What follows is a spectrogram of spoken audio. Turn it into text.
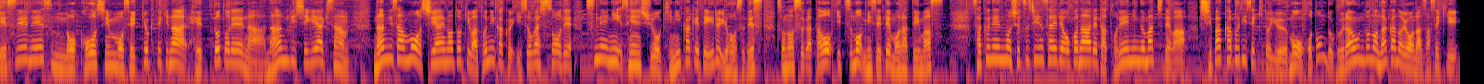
SNS の更新も積極的なヘッドトレーナー南里重明さん。南里さんも試合の時はとにかく忙しそうで常に選手を気にかけている様子です。その姿をいつも見せてもらっています。昨年の出陣祭で行われたトレーニングマッチでは芝かぶり席というもうほとんどグラウンドの中のような座席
